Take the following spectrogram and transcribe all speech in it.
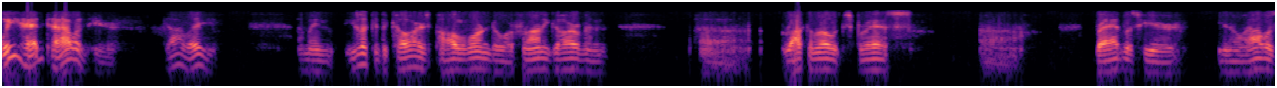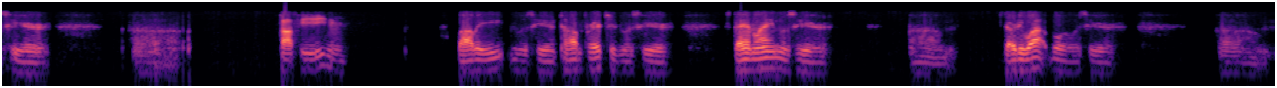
we had talent here. Golly, I mean, you look at the cars: Paul Orndorff, Ronnie Garvin, uh, Rock and Roll Express. Uh, Brad was here. You know, I was here. Uh, Bobby Eaton. Bobby Eaton was here. Tom Prichard was here. Stan Lane was here. Um, Dirty White Boy was here. Um,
